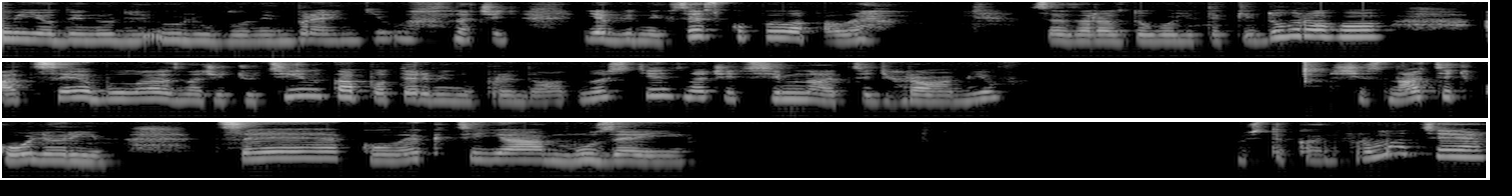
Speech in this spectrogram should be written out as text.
мій один улюблених брендів. Значить, я б від них все скупила, але це зараз доволі таки дорого. А це була, значить, оцінка по терміну придатності, значить, 17 грамів, 16 кольорів. Це колекція музеї. Ось така інформація.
